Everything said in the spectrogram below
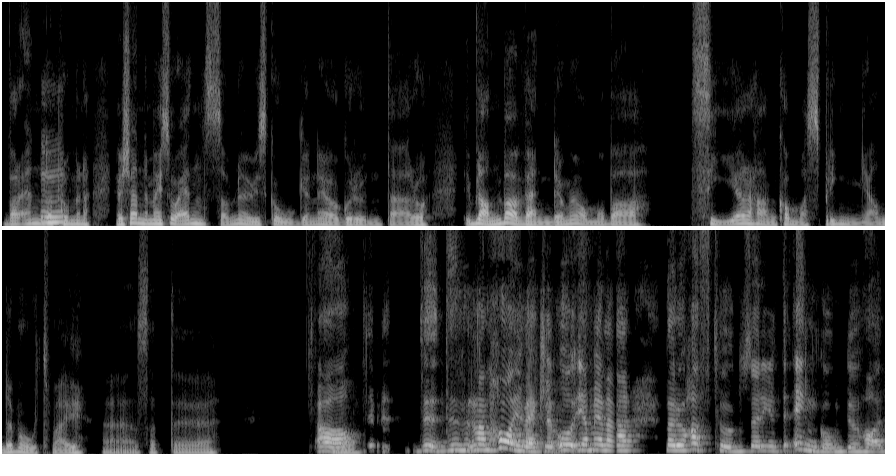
varenda Mm. promenad. Jag känner mig så ensam nu i skogen när jag går runt där och ibland bara vänder jag mig om och bara ser han komma springande mot mig. Eh, Så att eh, Ja, det, det, det, man har ju verkligen, och jag menar, när du har haft hund så är det ju inte en gång du har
